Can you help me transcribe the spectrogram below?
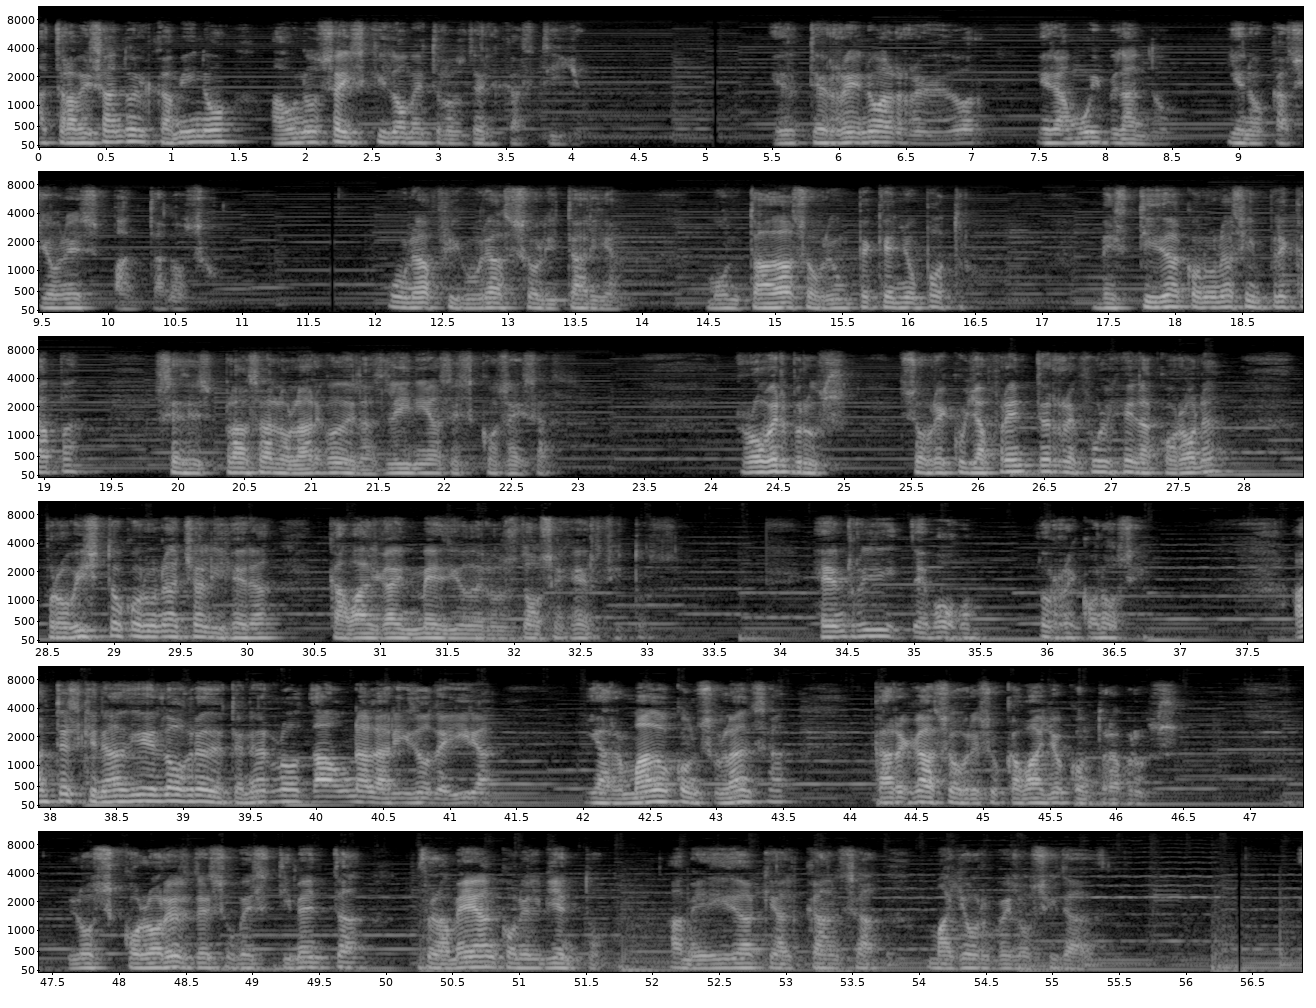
atravesando el camino a unos seis kilómetros del castillo. El terreno alrededor era muy blando y en ocasiones pantanoso. Una figura solitaria, montada sobre un pequeño potro, vestida con una simple capa, se desplaza a lo largo de las líneas escocesas. Robert Bruce, sobre cuya frente refulge la corona, provisto con un hacha ligera, cabalga en medio de los dos ejércitos. Henry de Bohun lo reconoce. Antes que nadie logre detenerlo, da un alarido de ira y armado con su lanza, carga sobre su caballo contra Bruce. Los colores de su vestimenta flamean con el viento a medida que alcanza mayor velocidad.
